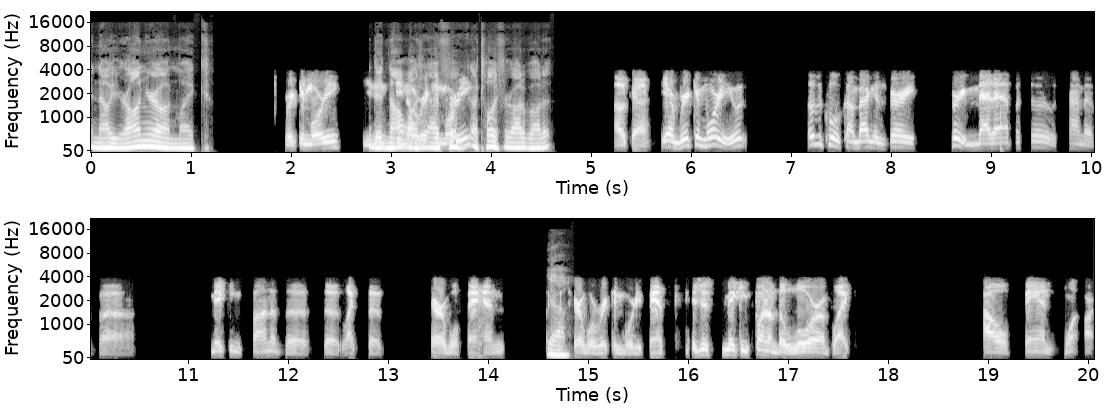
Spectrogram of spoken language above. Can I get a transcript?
And now you're on your own, Mike. Rick and Morty. You I did didn't see no watch Rick it. I, and for- Morty? I totally forgot about it. Okay. Yeah, Rick and Morty. It was, that was a cool comeback. It was very very meta episode. It was kind of uh making fun of the the like the terrible fans, like Yeah. the terrible Rick and Morty fans. It's just making fun of the lore of like how fans want our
